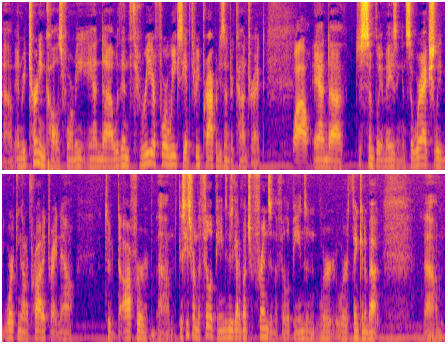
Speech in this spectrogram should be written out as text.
um, and returning calls for me. And uh, within three or four weeks, he had three properties under contract. Wow! And uh, just simply amazing. And so we're actually working on a product right now to, to offer because um, he's from the Philippines and he's got a bunch of friends in the Philippines, and we're we're thinking about. Um,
